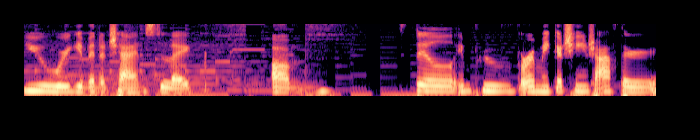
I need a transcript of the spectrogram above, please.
you were given a chance to like um still improve or make a change after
